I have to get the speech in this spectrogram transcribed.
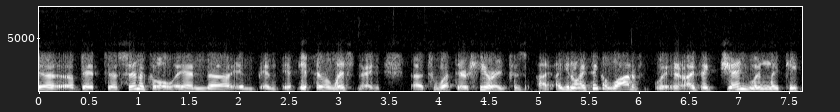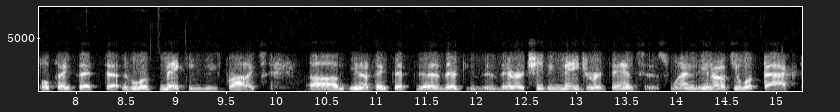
uh, a bit uh, cynical, and, uh, in, in, if, if they're listening uh, to what they're hearing, because you know I think a lot of I think genuinely people think that uh, who are making these products um, you know, think that uh, they're they're achieving major advances. When you know, if you look back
